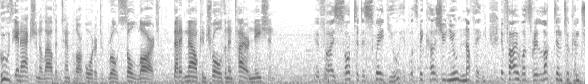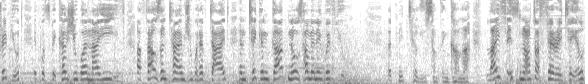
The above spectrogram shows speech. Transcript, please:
Whose inaction allowed the Templar Order to grow so large that it now controls an entire nation? If I sought to dissuade you, it was because you knew nothing. If I was reluctant to contribute, it was because you were naive. A thousand times you would have died and taken God knows how many with you. Let me tell you something, Connor. Life is not a fairy tale,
